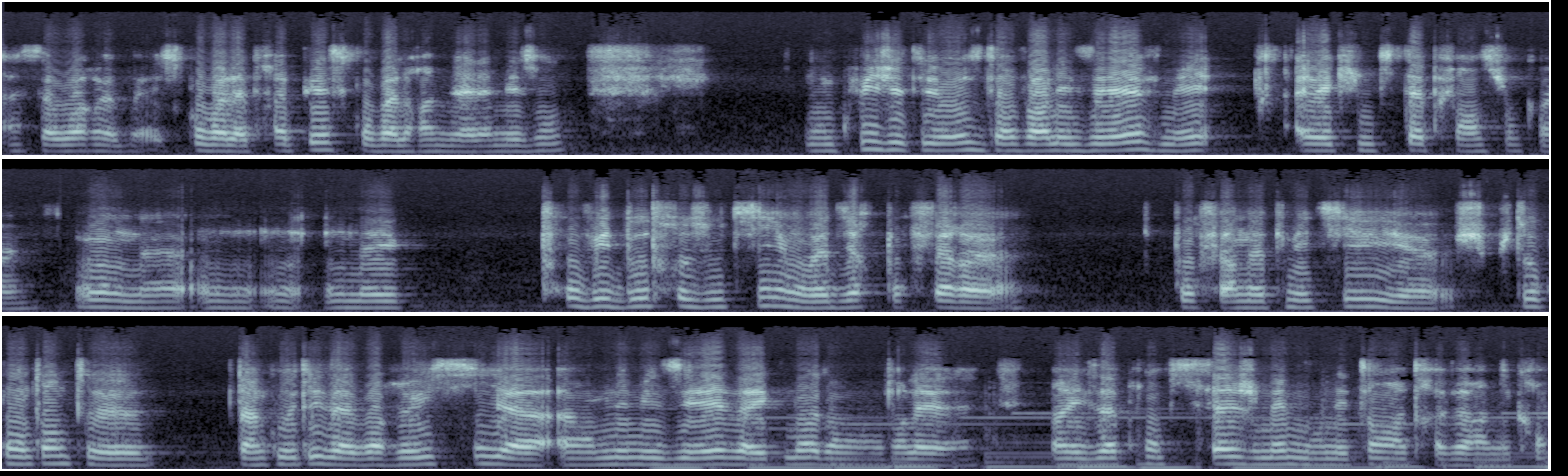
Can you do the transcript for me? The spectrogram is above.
à savoir bah, est-ce qu'on va l'attraper, est-ce qu'on va le ramener à la maison? Donc oui, j'étais heureuse d'avoir les élèves, mais avec une petite appréhension quand même. On a, on, on a trouvé d'autres outils, on va dire, pour faire, faire notre métier. Et, je suis plutôt contente d'un côté d'avoir réussi à, emmener mes élèves avec moi dans les apprentissages, même en étant à travers un écran.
